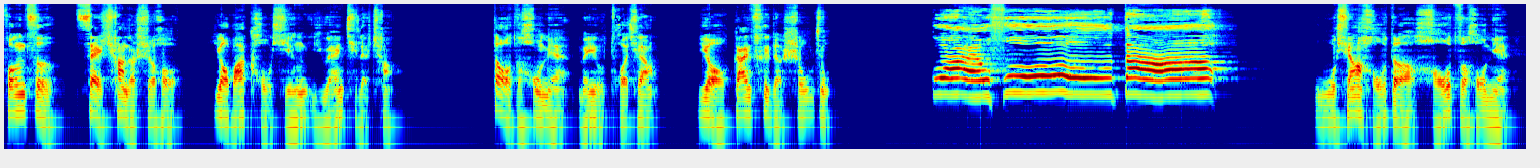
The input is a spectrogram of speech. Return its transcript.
风”字。在唱的时候要把口型圆起来唱，道子后面没有拖腔，要干脆的收住。官府道五香侯的侯字后面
